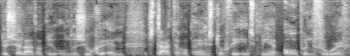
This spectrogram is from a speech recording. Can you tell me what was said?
Dus zij laat dat nu onderzoeken en staat daar opeens toch weer iets meer open voor.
